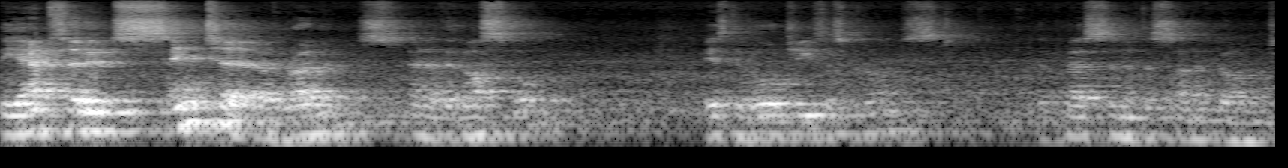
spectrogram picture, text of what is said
The absolute centre of Romans and of the gospel is the Lord Jesus Christ person of the Son of God.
